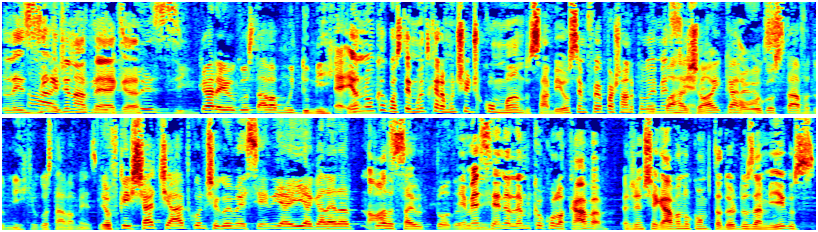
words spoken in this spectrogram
Lezinho Ai, de navega. Lezinho. Cara, eu gostava muito do Mirk. É, cara. eu nunca gostei muito, que era muito cheio de comando, sabe? Eu sempre fui apaixonado pelo O MSN. Barra Joy, cara, eu Nossa. gostava do Mirk, eu gostava mesmo. Eu fiquei chateado quando chegou o MSN e aí a galera, Nossa. porra, saiu toda. MSN, eu lembro que eu colocava, a gente chegava no computador dos amigos,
